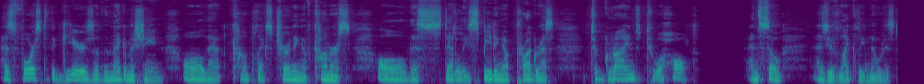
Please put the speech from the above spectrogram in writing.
has forced the gears of the mega machine, all that complex churning of commerce, all this steadily speeding up progress, to grind to a halt. And so, as you've likely noticed,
